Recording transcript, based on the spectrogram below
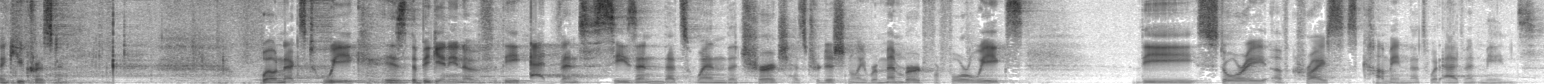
Thank you, Kristen. Well, next week is the beginning of the Advent season. That's when the church has traditionally remembered for four weeks the story of Christ's coming. That's what Advent means.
